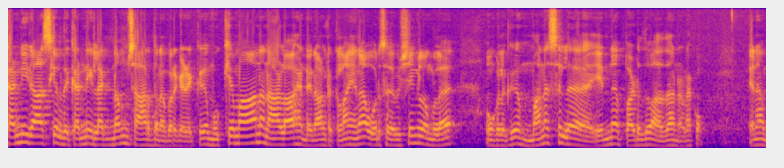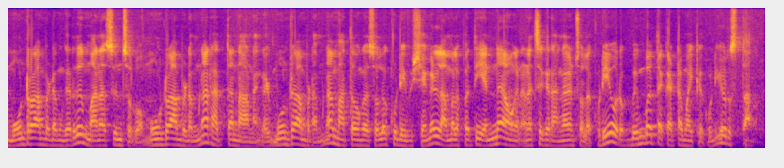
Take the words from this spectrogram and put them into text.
கன்னி ராசி அல்லது கன்னி லக்னம் சார்ந்த நபர்களுக்கு முக்கியமான நாளாக இந்த நாள் இருக்கலாம். ஏன்னா ஒரு சில விஷயங்கள் உங்களை உங்களுக்கு மனசில் என்ன படுதோ அதுதான் நடக்கும். ஏன்னா மூன்றாம் இடம்ங்கிறது மனசுன்னு சொல்லுவோம். மூன்றாம் இடம்னா ரத்த நாணங்கள். மூன்றாம் இடம்னா மற்றவங்க சொல்லக்கூடிய விஷயங்கள் நம்மளை பற்றி என்ன அவங்க நினச்சிக்கிறாங்கன்னு சொல்லக்கூடிய ஒரு பிம்பத்தை கட்டமைக்கக்கூடிய ஒரு ஸ்தானம்.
